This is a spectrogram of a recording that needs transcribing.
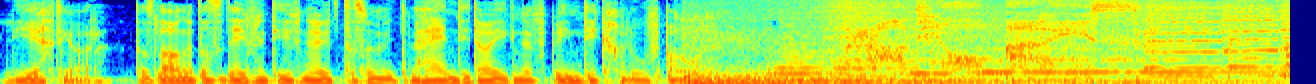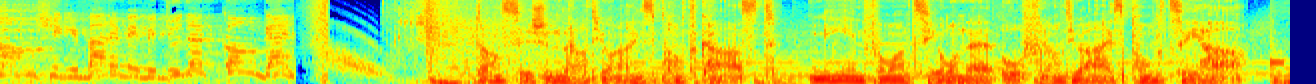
Lichtjahre. Das lange also definitiv nicht, dass man mit dem Handy da irgendeine Verbindung aufbauen kann. Das ist ein Radio 1 Podcast. Mehr Informationen auf radio1.ch.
